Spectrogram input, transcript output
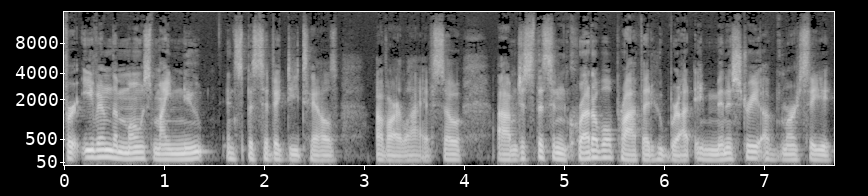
for even the most minute and specific details of our lives. So, um, just this incredible prophet who brought a ministry of mercy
